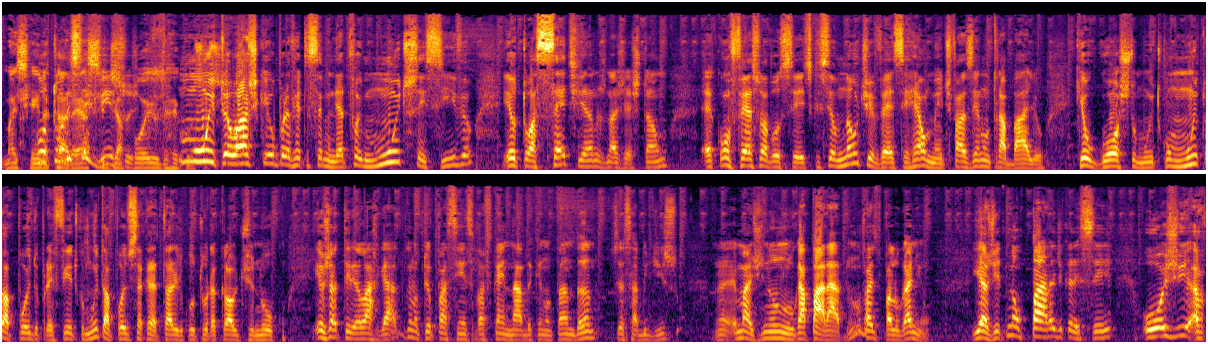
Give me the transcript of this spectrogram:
Mas que ainda Cultura carece de apoio de recursos. Muito, eu acho que o prefeito Semineto foi muito sensível. Eu estou há sete anos na gestão. É, confesso a vocês que se eu não tivesse realmente fazendo um trabalho que eu gosto muito, com muito apoio do prefeito, com muito apoio do secretário de Cultura, Cláudio Tinoco, eu já teria largado, porque eu não tenho paciência para ficar em nada que não está andando, você sabe disso. Né? Imagina num lugar parado, não vai para lugar nenhum. E a gente não para de crescer. Hoje a,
